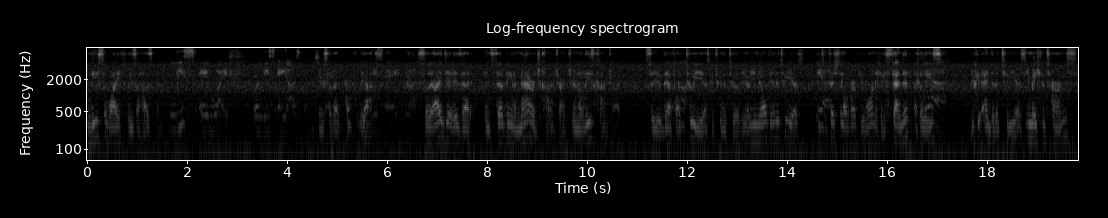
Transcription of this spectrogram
Lease a wife, Lease a husband. Lease a wife or lease a husband. You said that perfectly. Yes. Lease a. So the idea is that instead of being in a marriage contract, you're in a lease contract. So you're there for like two years between the two of you. You know, at the end of two years, it's Yeah. officially over. If you want, you can extend it like a lease. Yeah. You could end it at two years. You make the terms.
